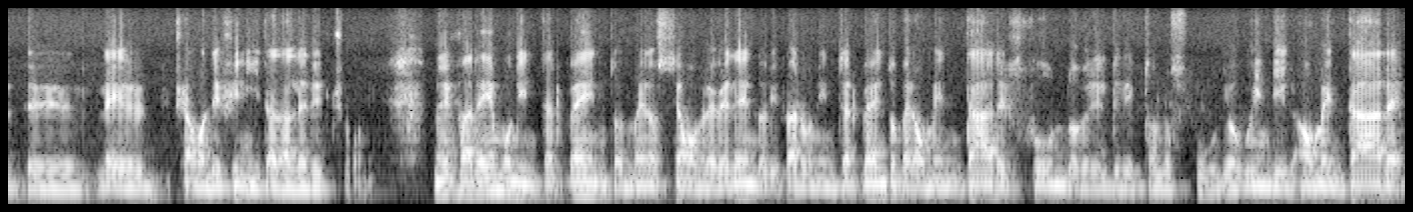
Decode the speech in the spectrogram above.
de, le, diciamo, definita dalle regioni. Noi faremo un intervento, almeno stiamo prevedendo di fare un intervento per aumentare il fondo per il diritto allo studio, quindi aumentare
